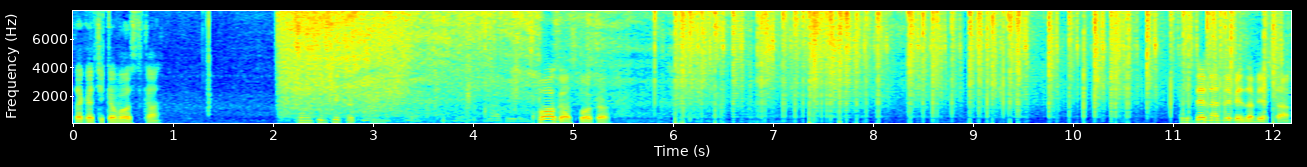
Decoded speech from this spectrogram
Taka ciekawostka. Tu. Spoko, spoko. To się też na drzewie zawiesza.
